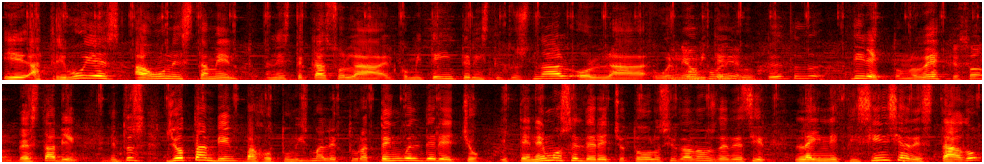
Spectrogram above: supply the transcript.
y atribuyes a un estamento, en este caso la- el Comité Interinstitucional o, la, o el Unión Comité Juvenil. directo, ¿no ve? Está bien. Entonces, yo también, bajo tu misma lectura, tengo el derecho y tenemos el derecho, todos los ciudadanos, de decir, la ineficiencia de Estado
